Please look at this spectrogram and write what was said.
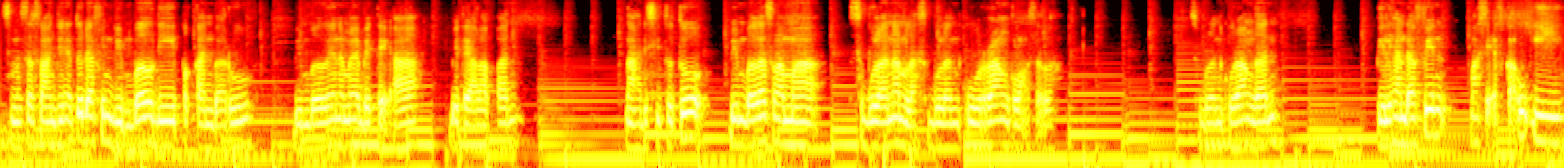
Semester selanjutnya itu Davin bimbel di Pekanbaru. Bimbelnya namanya BTA BTA 8 nah di situ tuh bimbelnya selama sebulanan lah sebulan kurang kalau nggak salah. Sebulan kurang kan. Pilihan Davin masih FKUI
